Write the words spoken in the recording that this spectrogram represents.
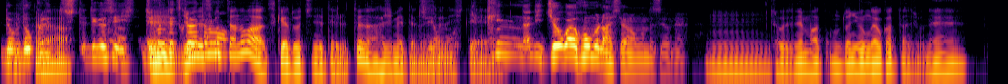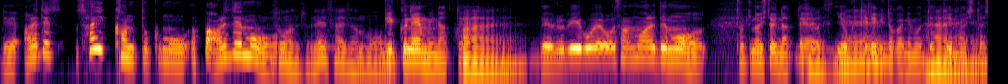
でも独立して要するに自分でえー作られたのは。自分で作ったのは「月はどっちに出てる」っていうのは初めての映画でしいてきなり場外ホームランしたようなもんですよね。うんそうですね。まあ本当に運が良かったんでしょうね。であれで蔡監督もやっぱあれでもそうなんですよねサイさんも。ビッグネームになって、はい。でルビー・ボエローさんもあれでもう時の人になって、ね。よくテレビとかにも出てましたは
